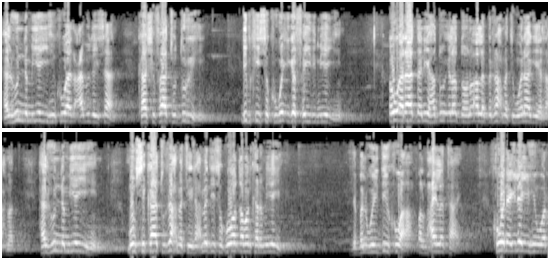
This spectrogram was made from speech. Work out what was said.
هل هن ميهن كواد عابد إنسان؟ كاشفات الدره. دبكي سكوه إقفه ذي ميهن mumsikaatu raxmati raxmadiisa kuwa qaban kara miyay yihiin bal weydii kuwa bal maxay la tahay kuwan ay leeyihiin war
